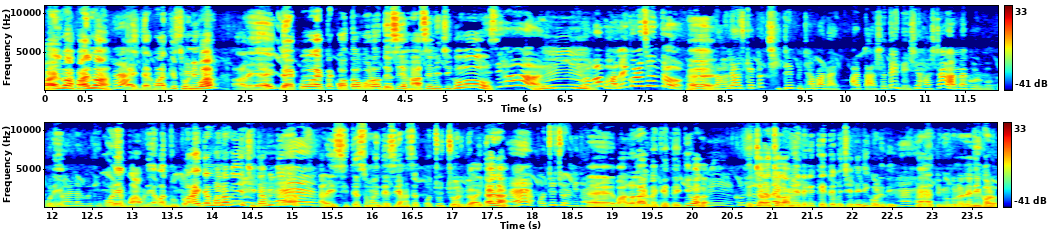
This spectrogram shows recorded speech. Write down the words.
পায়েল মা পায়েল মা। হ্যাঁ? এই দেখো আজকে শনিবার। আরে এই দেখো একটা কত বড় দেশি হাঁস এনেছি গো। বাবা ভালোই করেছেন তো। হ্যাঁ। তাহলে আজকে একটা ছিটে পিঠা বানাই আর তার সাথে দেশি হাঁসটা রান্না করব। ওরে ভালো লাগবে খেতে। ওরে বাবরে আবার দুটো আইটেম বানাবে? ছিটা পিঠা? হ্যাঁ। আর এই শীতের সময় দেশি হাঁসে প্রচুর চর্বি হয় তাই না? হ্যাঁ প্রচুর চর্বি থাকে। হ্যাঁ ভালো লাগবে খেতে কি বলো? তো চলো চলো আমি এটাকে কেটে বেছে রেডি করে দিই। হ্যাঁ, হ্যাঁ। তুমি ওগুলো রেডি করো।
